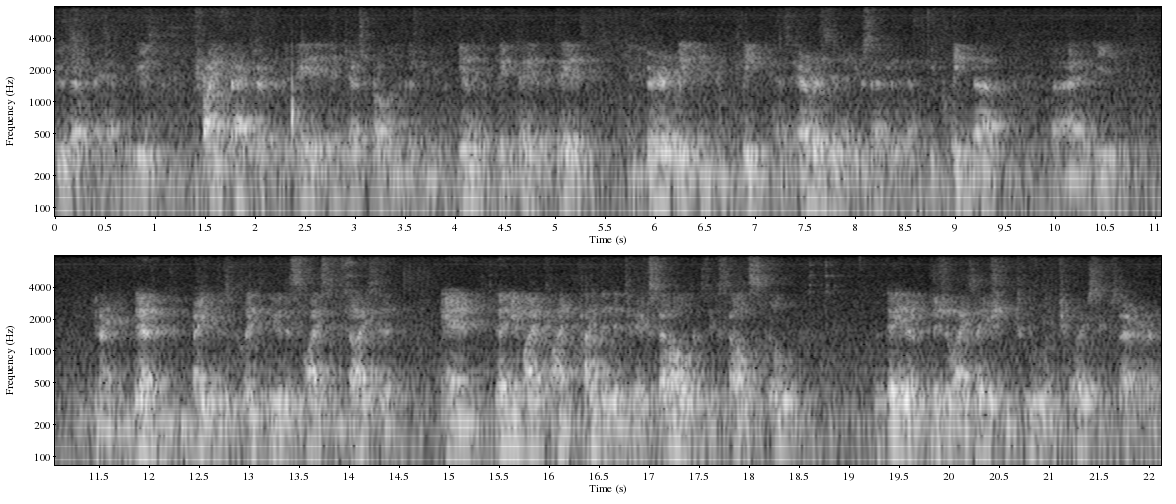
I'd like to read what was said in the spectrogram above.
do that. They have to use Trifacta for the data ingest problem, because when you're dealing with big data, the data is invariably incomplete, has errors in it, et cetera, that have to be cleaned up. Uh, you, you know, you then might use QlikView to slice and dice it, and then you might try and pipe it into Excel, because Excel is still the data visualization tool of choice, et cetera.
